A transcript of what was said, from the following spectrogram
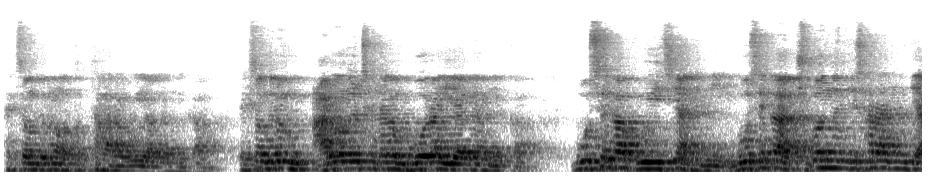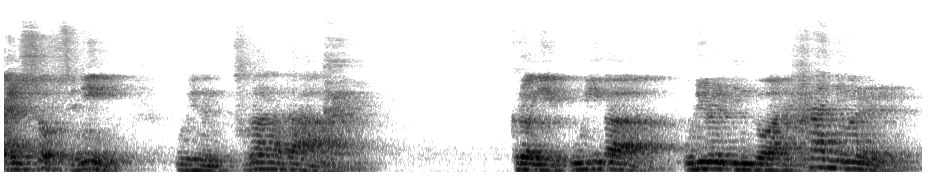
백성들은 어떻다라고 이야기합니까? 백성들은 아론을 찾아가 무엇라 이야기합니까? 모세가 보이지 않으니 모세가 죽었는지 살았는지 알 수 없으니 우리는 불안하다. 그러니 우리가 우리를 인도하는 하나님을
